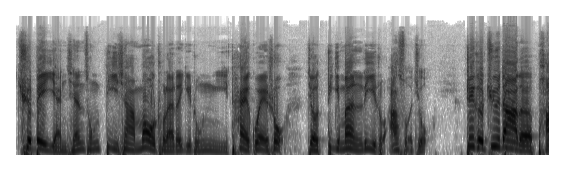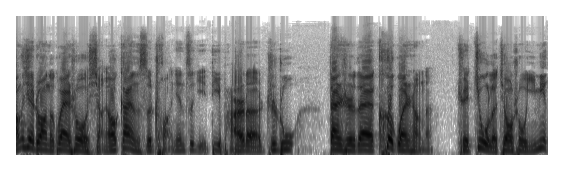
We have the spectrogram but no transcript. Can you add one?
却被眼前从地下冒出来的一种拟态怪兽，叫地曼利爪所救。这个巨大的螃蟹状的怪兽想要干死闯进自己地盘的蜘蛛，但是在客观上呢，却救了教授一命。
